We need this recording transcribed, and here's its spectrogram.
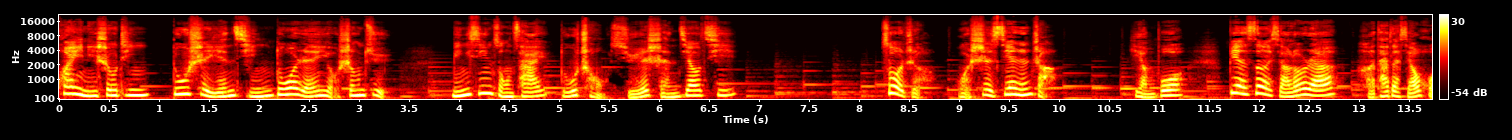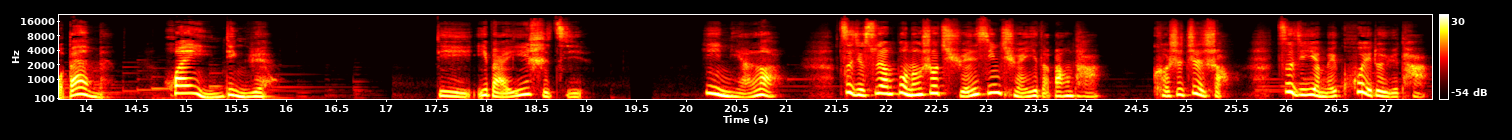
欢迎您收听都市言情多人有声剧《明星总裁独宠学神娇妻》，作者我是仙人掌，演播变色小楼人和他的小伙伴们。欢迎订阅。第一百一十集，一年了，自己虽然不能说全心全意的帮他，可是至少自己也没愧对于他。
